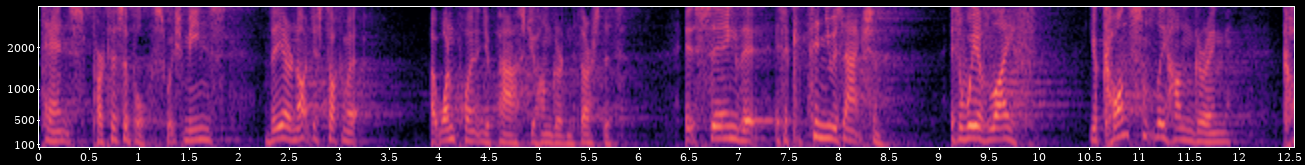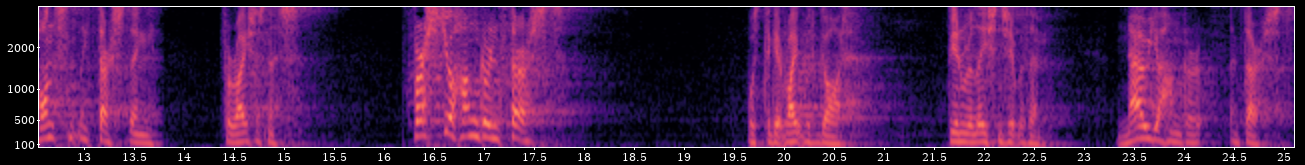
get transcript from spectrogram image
tense participles, which means they are not just talking about at one point in your past you hungered and thirsted. It's saying that it's a continuous action, it's a way of life. You're constantly hungering, constantly thirsting for righteousness. First, your hunger and thirst was to get right with God, be in relationship with Him. Now, your hunger and thirst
